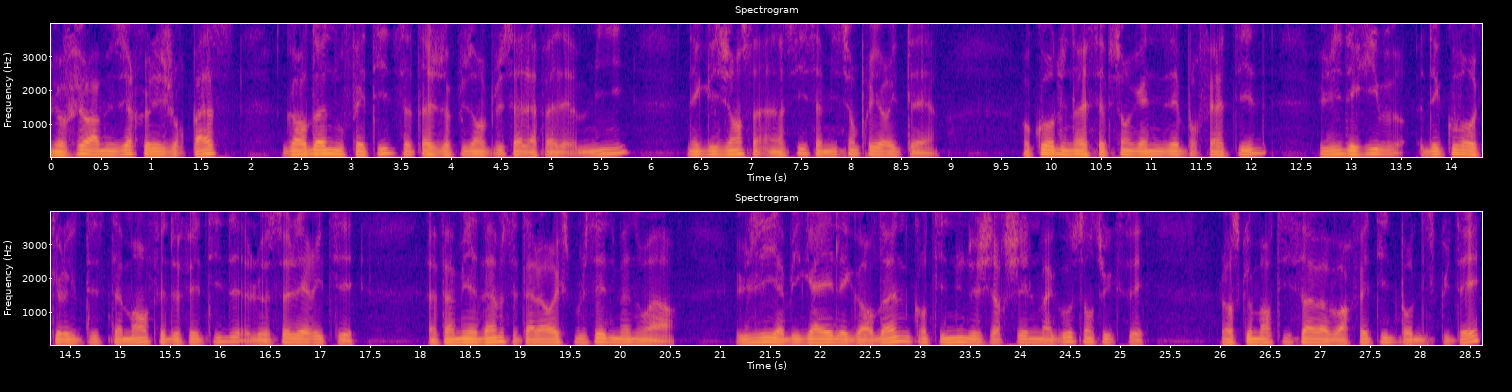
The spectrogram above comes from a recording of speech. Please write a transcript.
Mais au fur et à mesure que les jours passent, Gordon ou Fétide s'attache de plus en plus à la famille, négligeant ainsi sa mission prioritaire. Au cours d'une réception organisée pour Fétide, Uli découvre que le testament fait de Fétide le seul héritier. La famille Adams est alors expulsée du manoir. Uli, Abigail et Gordon continuent de chercher le magot sans succès. Lorsque Mortissa va voir Fétide pour discuter,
